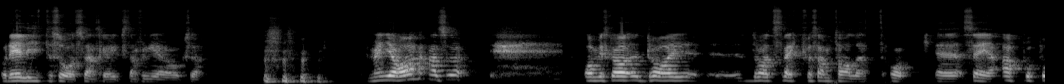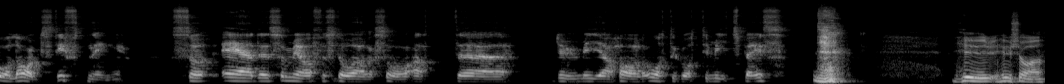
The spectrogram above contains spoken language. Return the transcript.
Och det är lite så svenska riksdagen fungerar också. Men ja, alltså. Om vi ska dra, dra ett streck för samtalet och eh, säga apropå lagstiftning. Så är det som jag förstår så att eh, du Mia har återgått till Meatspace. hur, hur så?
